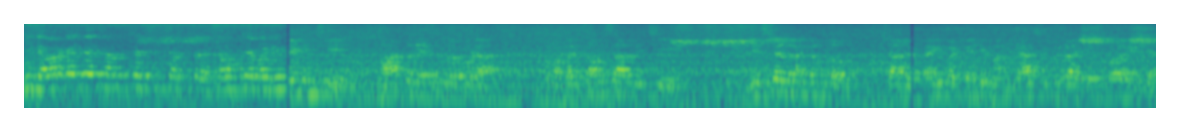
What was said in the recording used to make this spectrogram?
మీకు ఎవరికైతే సెలెక్ట్ చేసి సెలెక్ట్ చేయబడి భారతదేశంలో కూడా ఒక పది సంవత్సరాల నుంచి డిజిటల్ రంగంలో చాలా టైం పట్టేది. మనం క్యాష్ విత్డ్రా చేసుకోవాలంటే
